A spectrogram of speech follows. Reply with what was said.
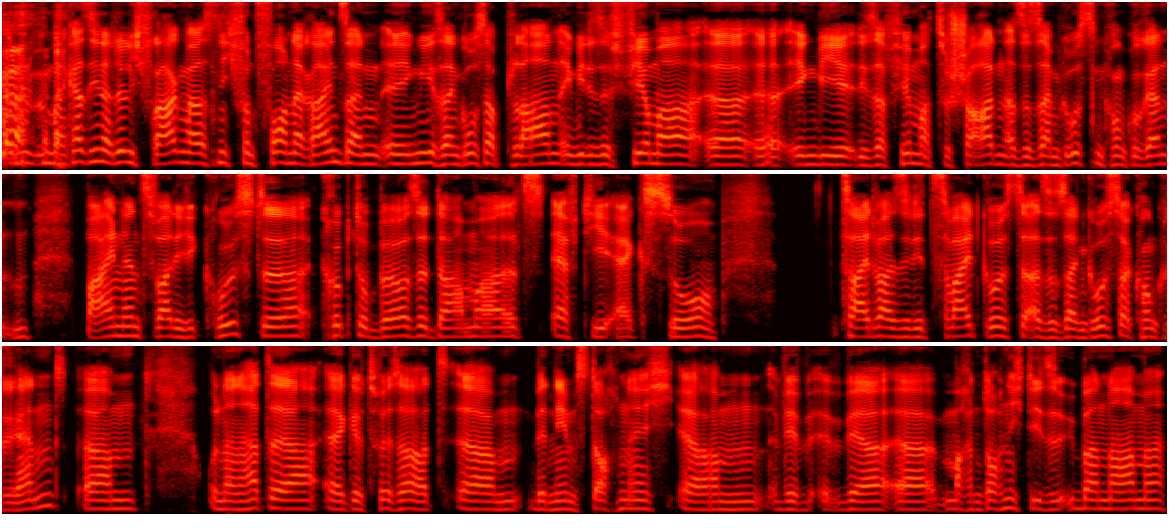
und man kann sich natürlich fragen, war das nicht von vornherein sein, irgendwie sein großer Plan, irgendwie diese Firma, äh, äh irgendwie dieser Firma zu schaden, also seinem größten Konkurrenten. Binance war die größte Kryptobörse damals, FTX so zeitweise die zweitgrößte, also sein größter Konkurrent. Ähm, und dann hat er äh, getwittert, ähm, wir nehmen es doch nicht, ähm, wir, wir äh, machen doch nicht diese Übernahme.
